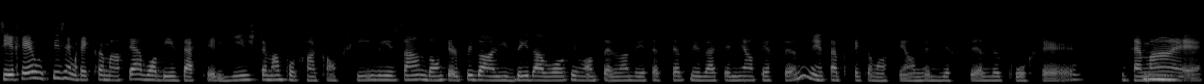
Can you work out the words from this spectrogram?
je dirais aussi, j'aimerais commencer à avoir des ateliers justement pour rencontrer les gens. Donc, un peu dans l'idée d'avoir éventuellement des retraites, des ateliers en personne, mais ça pourrait commencer en mode virtuel pour euh, vraiment mmh.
